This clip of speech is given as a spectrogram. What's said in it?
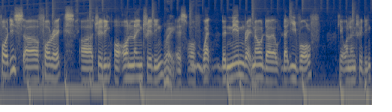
for this uh, forex uh, trading or online trading, Right. as of what the name right now the the evolve, okay, online trading,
